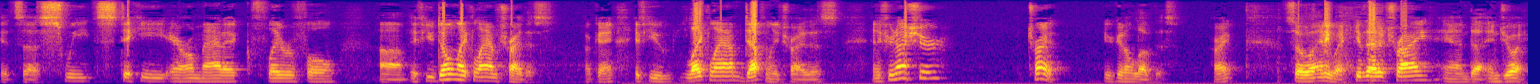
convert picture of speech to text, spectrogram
It's a sweet, sticky, aromatic, flavorful. Um, if you don't like lamb, try this. Okay. If you like lamb, definitely try this. And if you're not sure, try it. You're going to love this. All right. So anyway, give that a try and uh, enjoy.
